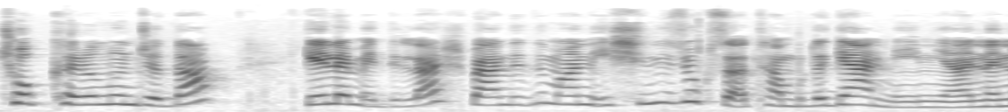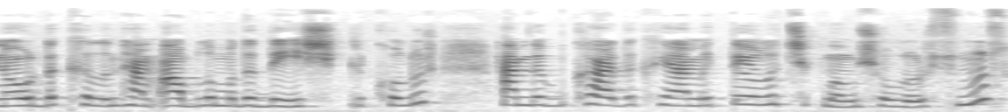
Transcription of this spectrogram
Çok kar olunca da gelemediler. Ben dedim anne işiniz yok zaten burada gelmeyin yani. Hani orada kalın hem ablama da değişiklik olur. Hem de bu karda kıyamette yola çıkmamış olursunuz.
